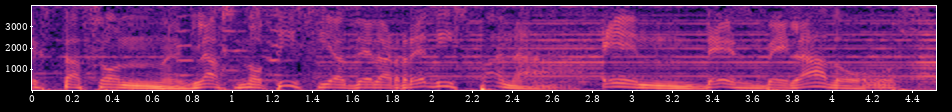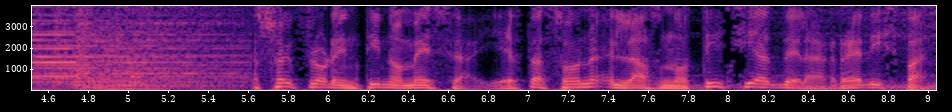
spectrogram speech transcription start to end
Estas son las noticias de la red hispana en Desvelados. Soy Florentino Mesa y estas son las noticias de la red hispana.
